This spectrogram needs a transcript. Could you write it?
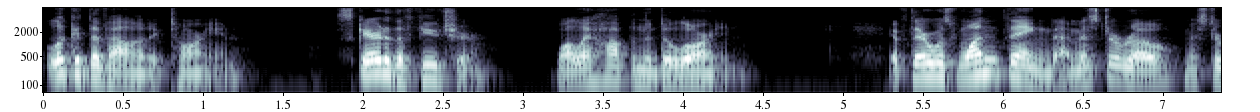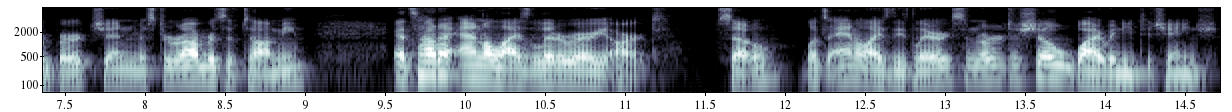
Look at the valedictorian, scared of the future, while I hop in the DeLorean. If there was one thing that Mr. Rowe, Mr. Birch, and Mr. Roberts have taught me, it's how to analyze literary art So, let's analyze these lyrics in order to show why we need to change.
